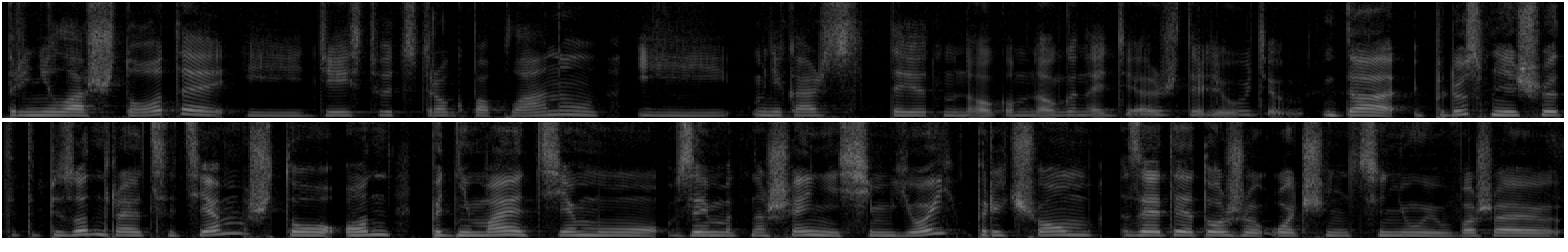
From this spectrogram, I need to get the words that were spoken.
приняла что-то и действует строго по плану, и, мне кажется, дает много-много надежды людям. Да, и плюс мне еще этот эпизод нравится тем, что он поднимает тему взаимоотношений с семьей, причем за это я тоже очень ценю и уважаю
